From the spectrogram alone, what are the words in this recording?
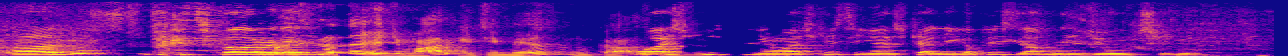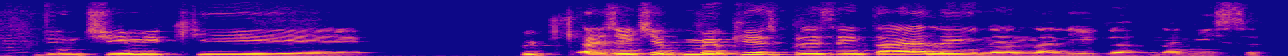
Ah, não sei, te falar é uma verdade, estratégia de marketing mesmo, no caso? Eu acho que sim, eu acho que sim. Acho que a liga precisava de um time, de um time que porque a gente meio que representa a LA, né, na liga, na Nissa.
